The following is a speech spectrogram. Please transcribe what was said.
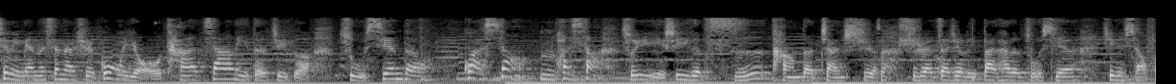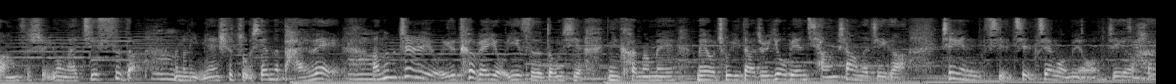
这里面呢，现在是共有他家里的这个祖先的卦象、画像，所以也是一个祠堂的展示，是不是在这里拜他的祖先？这个小房子是用来祭祀的，嗯那么里面是祖先的牌位啊。那么这里有一个特别有意思的东西，你可能没没有注意到，就是右边墙上的这个，这个你见见见过没有？这个很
